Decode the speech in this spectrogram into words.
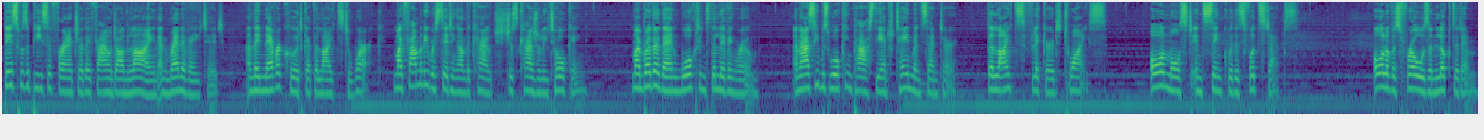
This was a piece of furniture they found online and renovated, and they never could get the lights to work. My family were sitting on the couch, just casually talking. My brother then walked into the living room, and as he was walking past the entertainment centre, the lights flickered twice, almost in sync with his footsteps. All of us froze and looked at him,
